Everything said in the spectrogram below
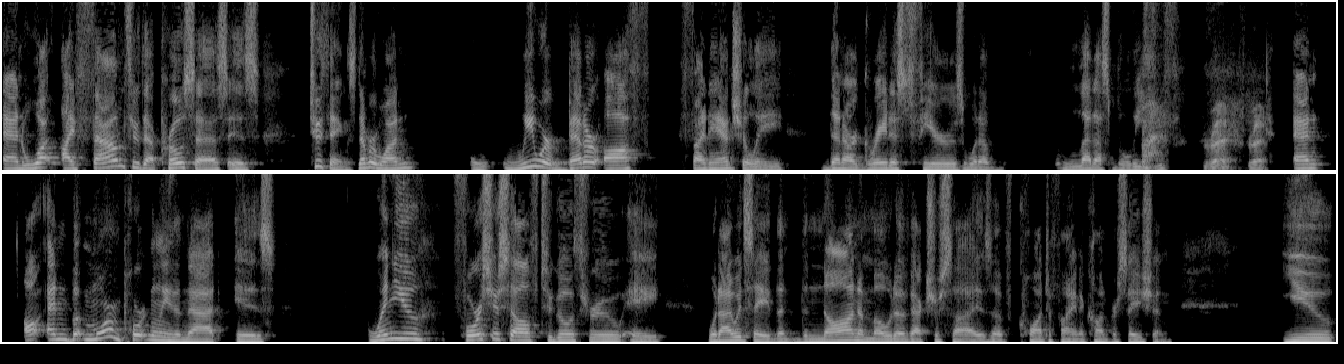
And what I found through that process is two things. Number one, we were better off financially than our greatest fears would have let us believe. Right, right. And and but more importantly than that is when you force yourself to go through a what I would say the, the non emotive exercise of quantifying a conversation, you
